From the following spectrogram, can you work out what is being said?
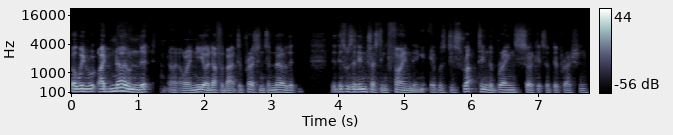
but we i'd known that uh, or i knew enough about depression to know that that this was an interesting finding. It was disrupting the brain circuits of depression.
